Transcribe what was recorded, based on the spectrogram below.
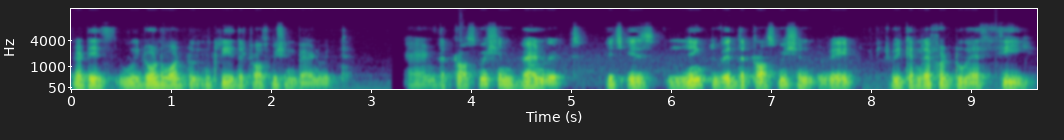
That is, we don't want to increase the transmission bandwidth. And the transmission bandwidth which is linked with the transmission rate which we can refer to as C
